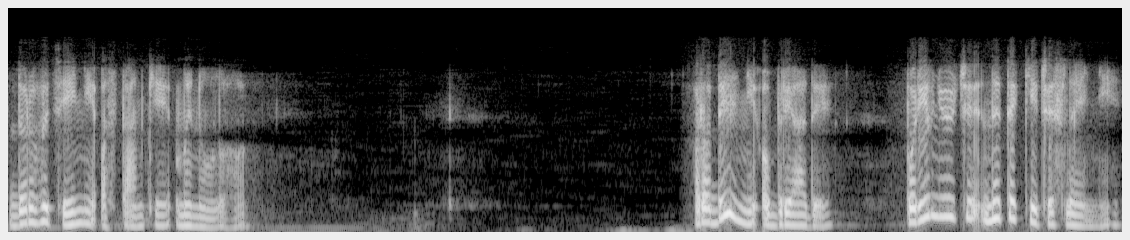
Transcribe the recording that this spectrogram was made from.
дорогоцінні останки минулого. Родильні обряди, порівнюючи не такі численні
